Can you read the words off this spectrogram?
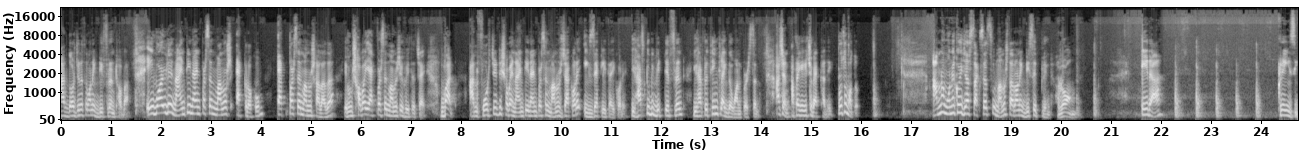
আর দশজনের থেকে অনেক ডিফারেন্ট হবা। এই ওয়ার্ল্ডে নাইনটি নাইন পার্সেন্ট মানুষ একরকম, এক পার্সেন্ট মানুষ আলাদা, এবং সবাই এক পার্সেন্ট মানুষই হইতে চায়। বাট আনফর্চুনেটলি সবাই নাইনটি নাইন পার্সেন্ট মানুষ যা করে এক্স্যাক্টলি তাই করে। You have to be bit different you have to think like the one percent আসেন, আপনাকে কিছু ব্যাখ্যা দিই। প্রথমত, আমরা মনে করি যারা সাকসেসফুল মানুষ, তারা অনেক ডিসিপ্লিন রং এরা ক্রেজি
